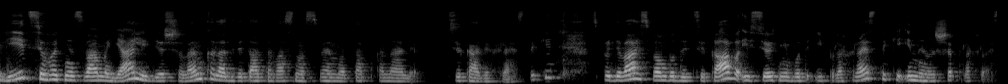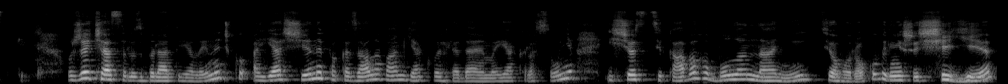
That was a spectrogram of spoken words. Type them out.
привіт! Сьогодні з вами я, Лідія Шеленко. Рад вітати вас на своєму ТАП-каналі Цікаві хрестики. Сподіваюсь, вам буде цікаво, і сьогодні буде і про хрестики, і не лише про хрестики. Уже час розбирати ялиночку, а я ще не показала вам, як виглядає моя красуня, і щось цікавого було на ній цього року, верніше ще є.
